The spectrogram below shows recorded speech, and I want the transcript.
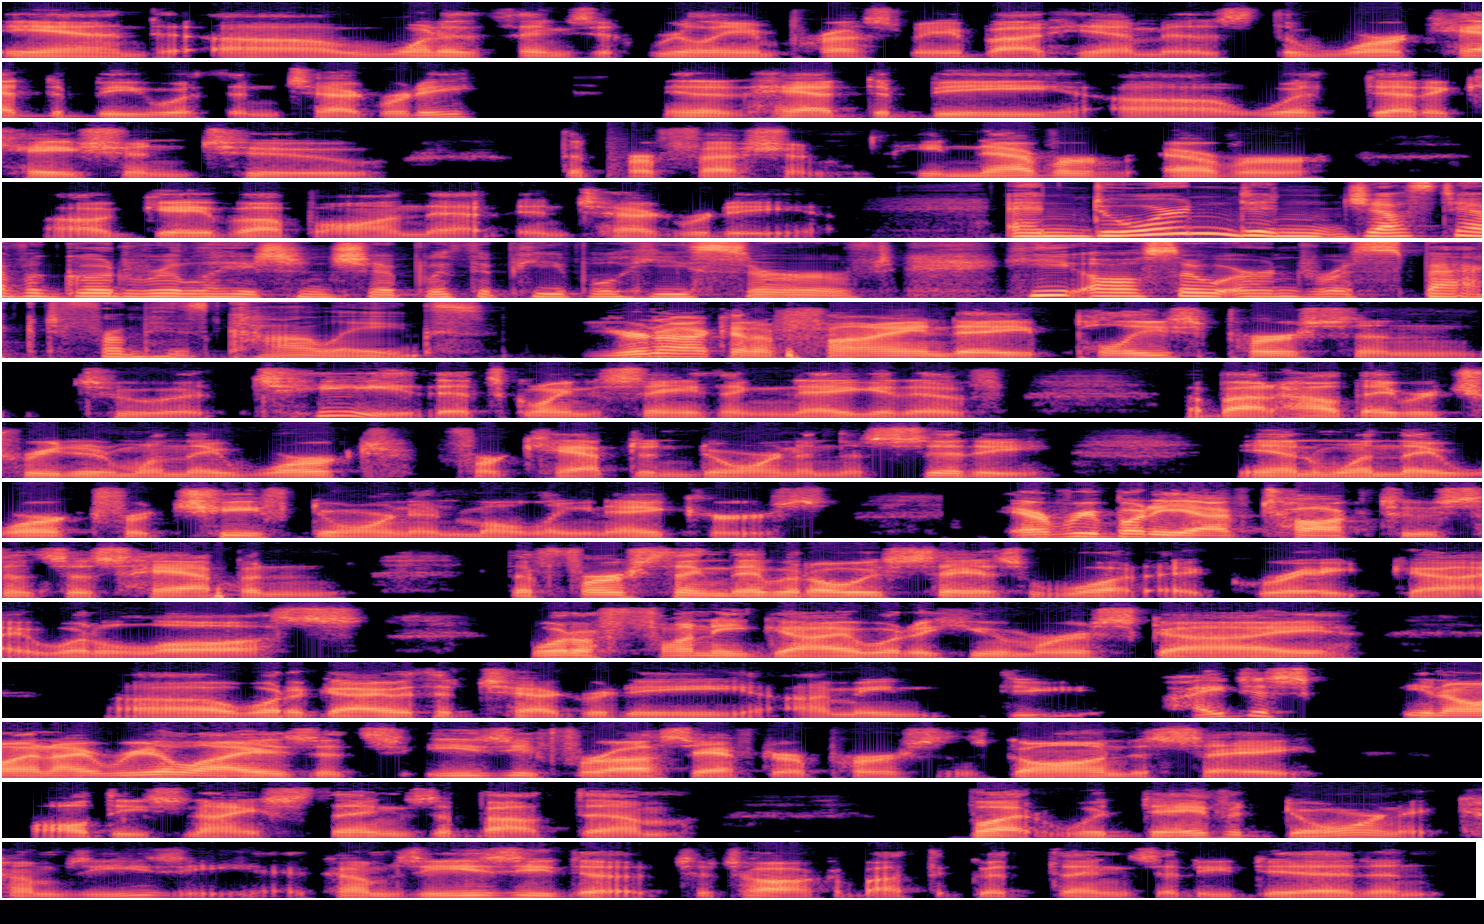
And uh, one of the things that really impressed me about him is the work had to be with integrity and it had to be uh, with dedication to the profession. He never, ever uh, gave up on that integrity. And Dorn didn't just have a good relationship with the people he served, he also earned respect from his colleagues. You're not going to find a police person to a T that's going to say anything negative about how they were treated when they worked for Captain Dorn in the city and when they worked for Chief Dorn in Moline Acres. Everybody I've talked to since this happened, the first thing they would always say is, What a great guy, what a loss, what a funny guy, what a humorous guy uh, what a guy with integrity. I mean, you, I just, you know, and I realize it's easy for us after a person's gone to say all these nice things about them. But with David Dorn, it comes easy. It comes easy to, to talk about the good things that he did and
